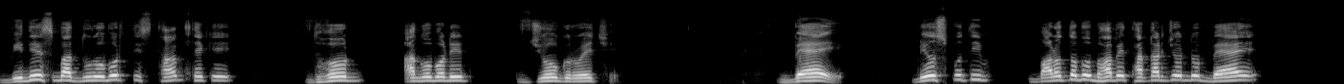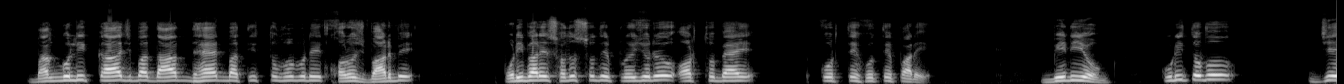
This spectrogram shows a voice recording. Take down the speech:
বিদেশ বা দূরবর্তী স্থান থেকে ধন আগমনের যোগ রয়েছে। ব্যয় বৃহস্পতি বারোতম ভাবে থাকার জন্য ব্যয়, মাঙ্গলিক কাজ বা দান, ধ্যান বা তীর্থভ্রমণে খরচ বাড়বে। পরিবারের সদস্যদের প্রয়োজনেও অর্থ ব্যয় করতে হতে পারে। বিনিয়োগ, কুড়িতম যে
